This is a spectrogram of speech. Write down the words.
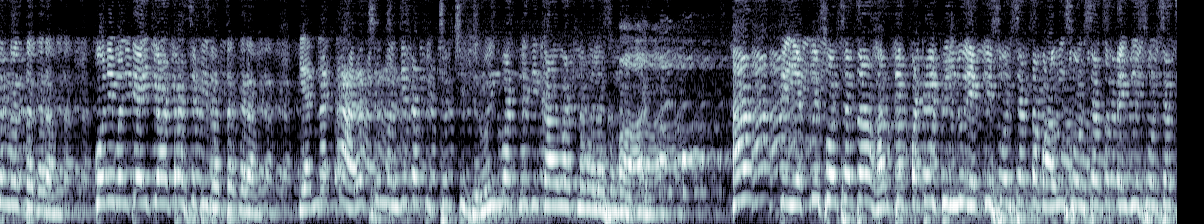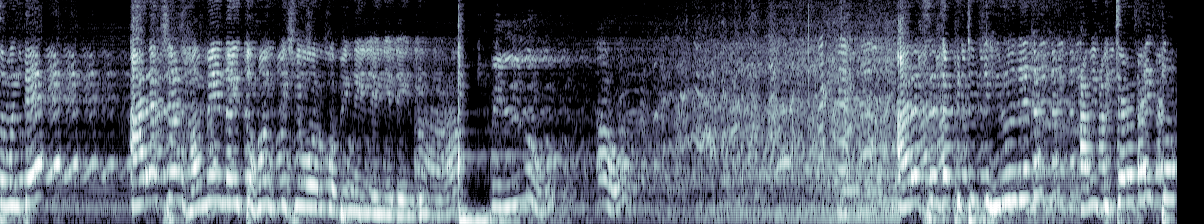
आरक्षण रद्द करा. कोणी म्हणते याची अट्रॉसिटी रद्द करा. यांना काय आरक्षण म्हणजे का पिक्चरची हिरोईन वाटलं की काय वाटलं मला समजत हा? ते एकवीस वर्षाचा हार्दिक पटेल पिल्लू एकवीस वर्षाचा बावीस वर्षाचा तेवीस वर्षाचं म्हणते आरक्षण हमें नहीं तो हम किसी और को भी नहीं लेने देंगे. पिल्लू? आरक्षण का पिक्चरची हिरोईन आहे का? आम्ही पिक्चरात ऐकतो.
